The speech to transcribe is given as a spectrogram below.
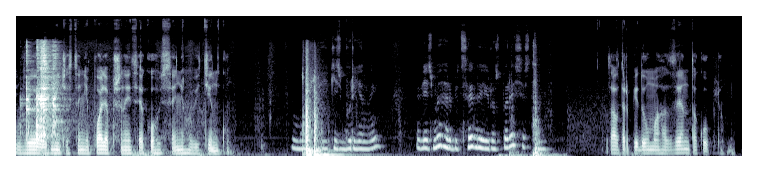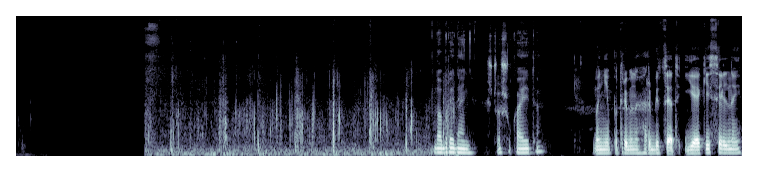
В одній частині поля пшениця якогось синього відтінку. Може, якісь бур'яни? Візьми гербіциди і розберися з тим. Завтра піду в магазин та куплю. Добрий день. Що шукаєте? Мені потрібен гербіцид. Є якийсь сильний?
